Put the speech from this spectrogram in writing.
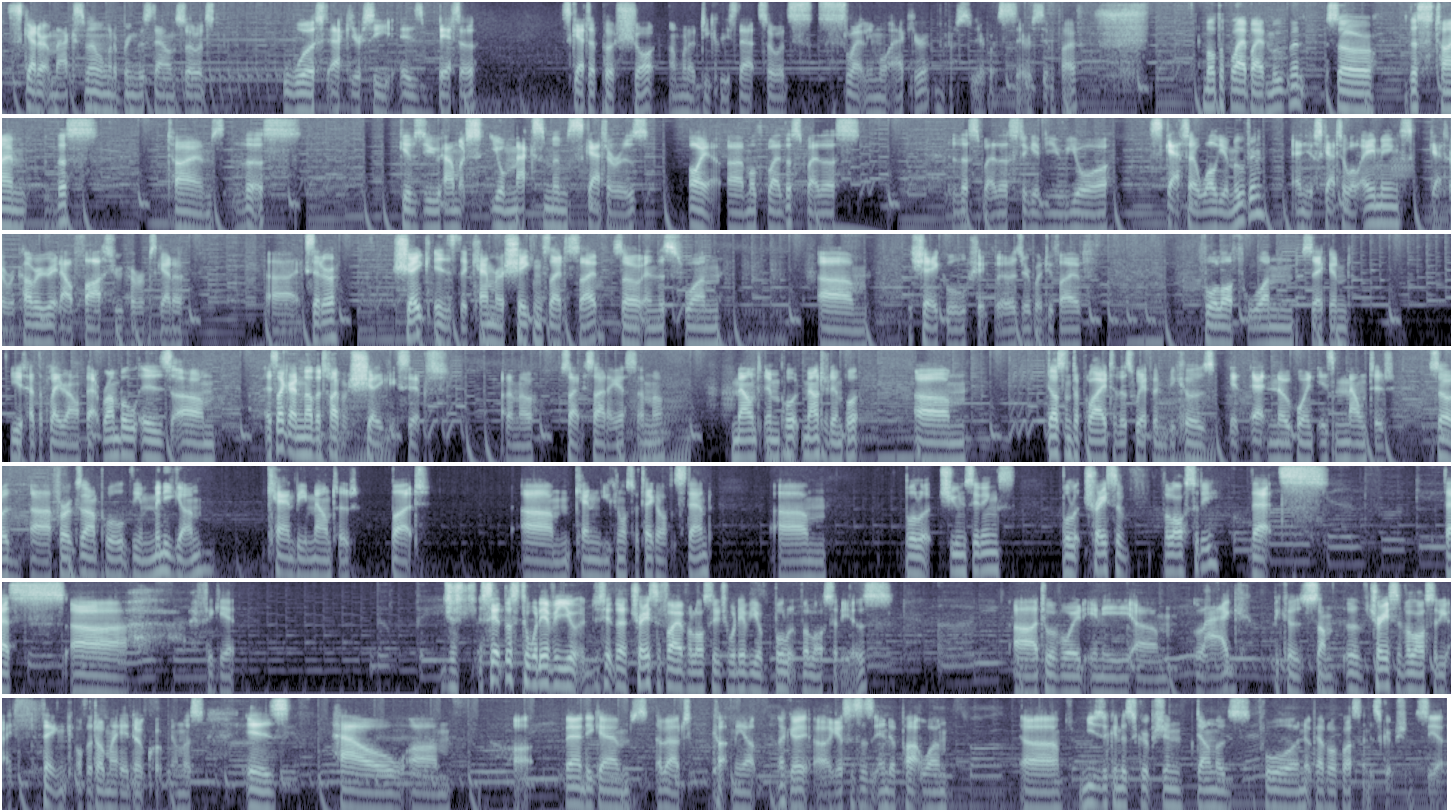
Scatter at maximum. I'm going to bring this down so its worst accuracy is better. Scatter per shot. I'm going to decrease that so it's slightly more accurate. 0.075. Multiply by movement. So this time this times this gives you how much your maximum scatter is. Oh yeah, uh, multiply this by this, this by this to give you your scatter while you're moving, and your scatter while aiming, scatter recovery rate, how fast you recover from scatter, uh, etc. Shake is the camera shaking side to side. So in this one, um, the shake will shake the 0.25, fall off one second. You just have to play around with that. Rumble is um, it's like another type of shake, except, I don't know, side to side, I guess, I don't know. Mount input, mounted input, um, doesn't apply to this weapon because it at no point is mounted. So, uh, for example, the minigun can be mounted, but um, can you can also take it off the stand. Um, bullet tune settings, bullet trace of velocity. That's that's uh, I forget just set this to whatever you set the tracer fire velocity to whatever your bullet velocity is uh, to avoid any um, lag because some the tracer velocity I think off the top of my head don't quote me on this is how um, uh, Bandicam's about to cut me up okay uh, I guess this is the end of part one Uh, music in description. Downloads for Notepad++ in description. See ya.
